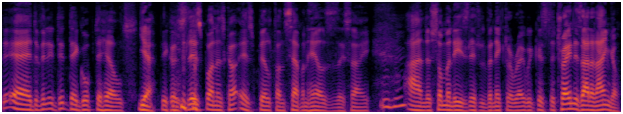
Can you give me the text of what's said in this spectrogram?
they, uh, they, they go up the hills. Yeah. Because Lisbon is, got, is built on seven hills, as they say. And there's some of these little funicular rail because the train is at an angle.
